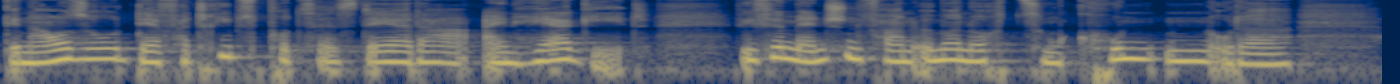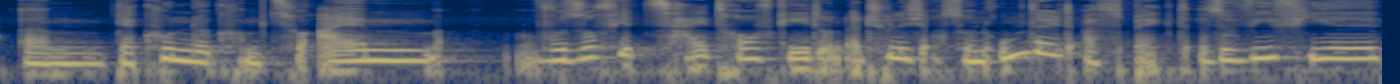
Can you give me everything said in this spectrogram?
Genauso der Vertriebsprozess, der da einhergeht. Wie viele Menschen fahren immer noch zum Kunden oder ähm, der Kunde kommt zu einem, wo so viel Zeit drauf geht und natürlich auch so ein Umweltaspekt. Also wie viel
